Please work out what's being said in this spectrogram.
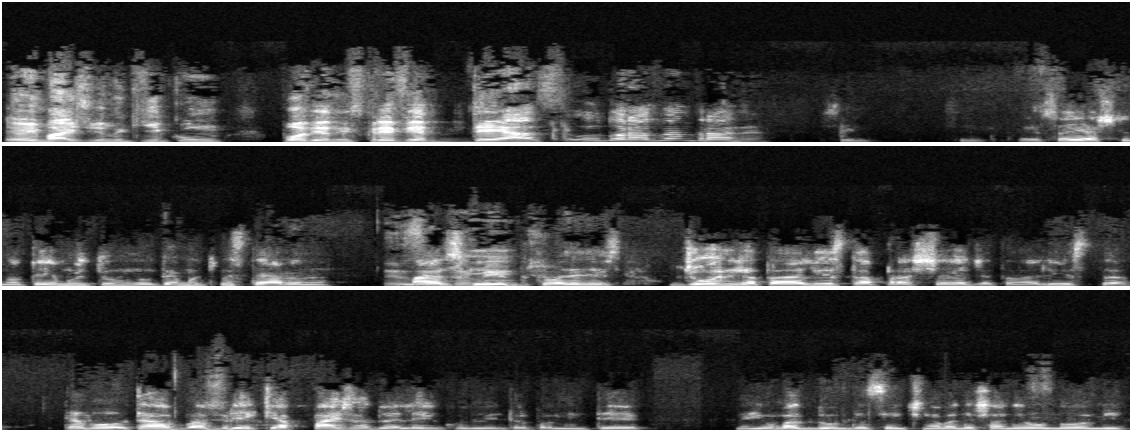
eu imagino que com podendo escrever 10, o Dourado vai entrar, né? Sim, sim. É isso aí, acho que não tem muito, não tem muito mistério, né? Mas que, que o Johnny já tá na lista, a Praxé já tá na lista. Até vou até abrir aqui a página do elenco do Inter para não ter nenhuma dúvida se a gente não vai deixar nenhum nome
